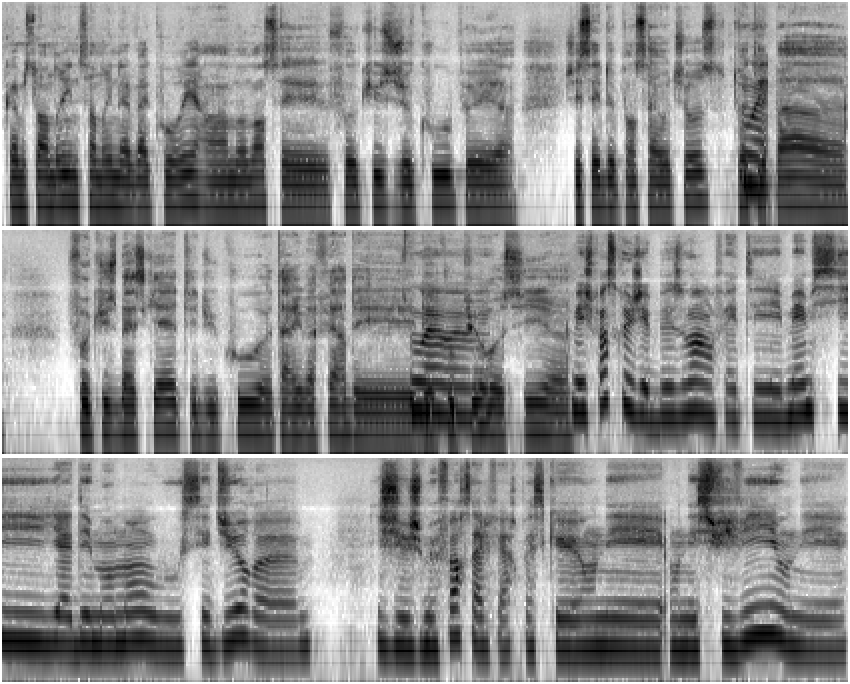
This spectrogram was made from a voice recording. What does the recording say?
comme Sandrine, Sandrine, elle va courir. À un moment, c'est focus, je coupe et euh, j'essaye de penser à autre chose. Toi, tu n'es pas focus basket et du coup, tu arrives à faire des, coupures aussi. Mais je pense que j'ai besoin, en fait. Et même s'il y a des moments où c'est dur, je, me force à le faire parce qu'on est, on est suivi, on est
